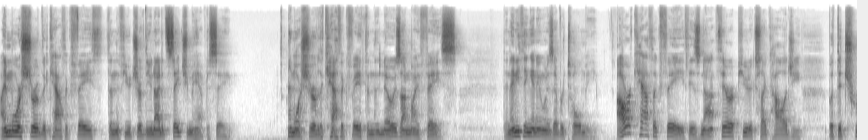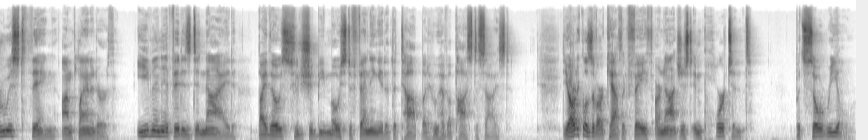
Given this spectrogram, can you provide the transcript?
I'm more sure of the Catholic faith than the future of the United States, you may have to say. I'm more sure of the Catholic faith than the nose on my face, than anything anyone has ever told me. Our Catholic faith is not therapeutic psychology, but the truest thing on planet Earth, even if it is denied by those who should be most defending it at the top, but who have apostatized. The articles of our Catholic faith are not just important, but so real.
